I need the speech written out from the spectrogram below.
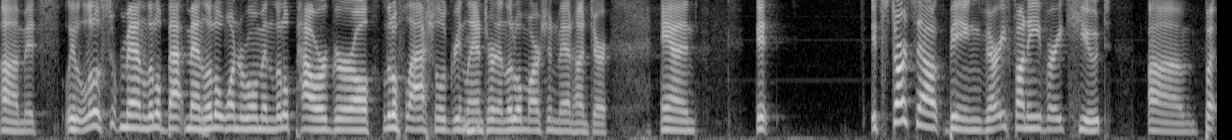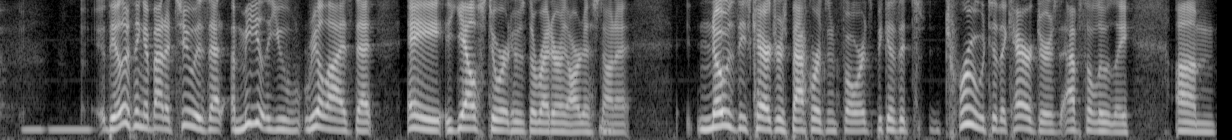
Um, it's little, little Superman, little Batman, little Wonder Woman, little Power Girl, little Flash, little Green Lantern, and little Martian Manhunter. And it it starts out being very funny, very cute. Um, but the other thing about it too is that immediately you realize that a Yale Stewart, who's the writer and artist on it, knows these characters backwards and forwards because it's true to the characters absolutely. Um,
